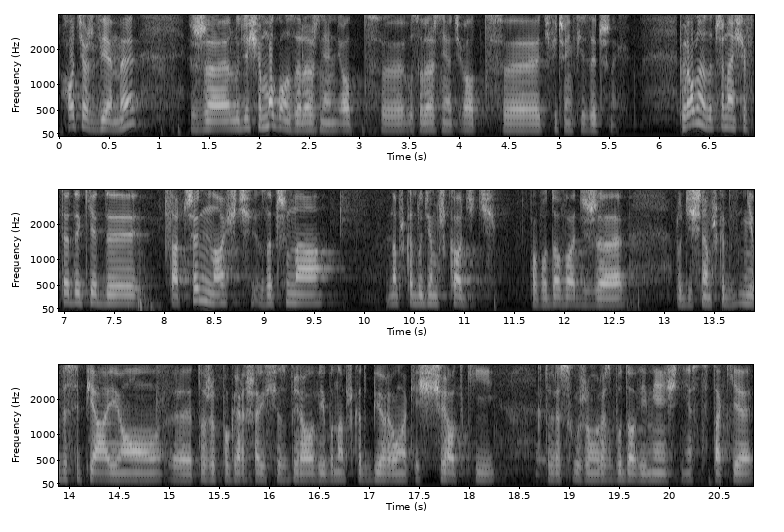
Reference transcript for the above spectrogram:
Chociaż wiemy, że ludzie się mogą uzależniać od, uzależniać od ćwiczeń fizycznych. Problem zaczyna się wtedy, kiedy ta czynność zaczyna na przykład ludziom szkodzić, powodować, że ludzie się na przykład nie wysypiają, e, to, że pogarsza ich się zdrowie, bo na przykład biorą jakieś środki które służą rozbudowie mięśni. Jest takie,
